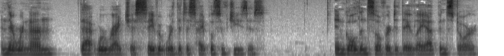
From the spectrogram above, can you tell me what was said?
and there were none that were righteous, save it were the disciples of Jesus. And gold and silver did they lay up in store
